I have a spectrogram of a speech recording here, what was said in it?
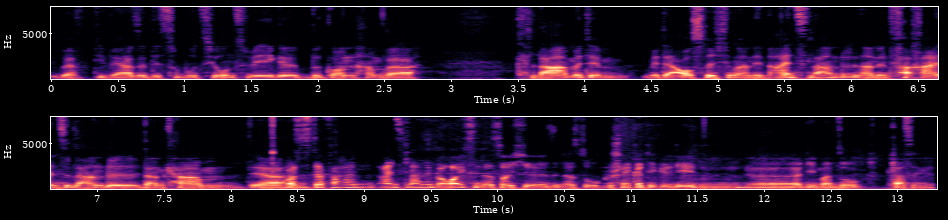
über diverse Distributionswege. Begonnen haben wir klar mit dem mit der Ausrichtung an den Einzelhandel, an den Facheinzelhandel. Dann kam der. Was ist der Facheinzelhandel bei euch? Sind das solche, sind das so Geschenkartikelläden, äh, die man so klassisch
